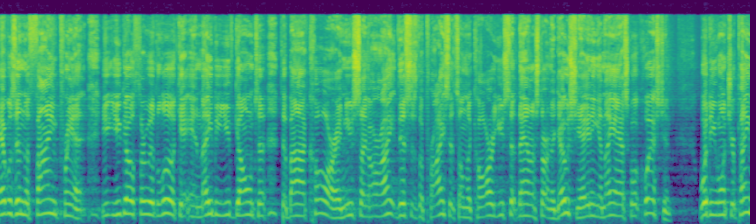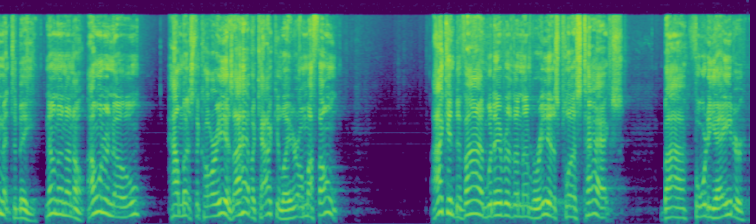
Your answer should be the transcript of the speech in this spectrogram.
It was in the fine print. You, you, go through and look, and maybe you've gone to, to buy a car, and you say, All right, this is the price that's on the car. You sit down and start negotiating, and they ask what question? What do you want your payment to be? No, no, no, no. I want to know how much the car is. I have a calculator on my phone. I can divide whatever the number is plus tax by 48 or,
